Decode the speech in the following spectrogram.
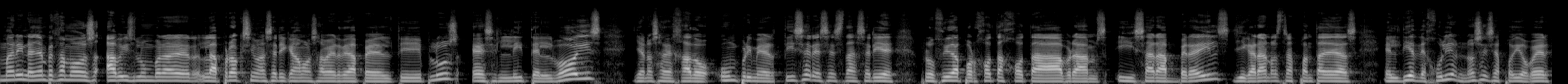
Marina, ya empezamos a vislumbrar la próxima serie que vamos a ver de Apple TV Plus. Es Little Boys. Ya nos ha dejado un primer teaser. Es esta serie producida por JJ Abrams y Sarah Bareilles. Llegará a nuestras pantallas el 10 de julio. No sé si has podido ver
